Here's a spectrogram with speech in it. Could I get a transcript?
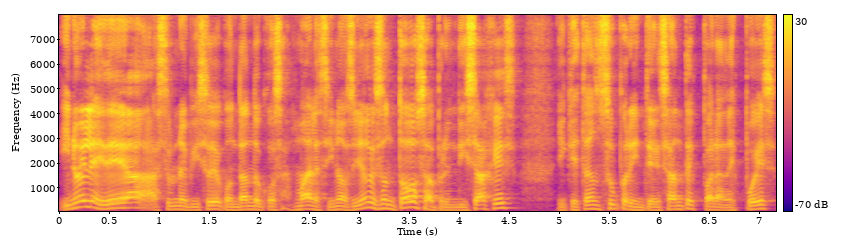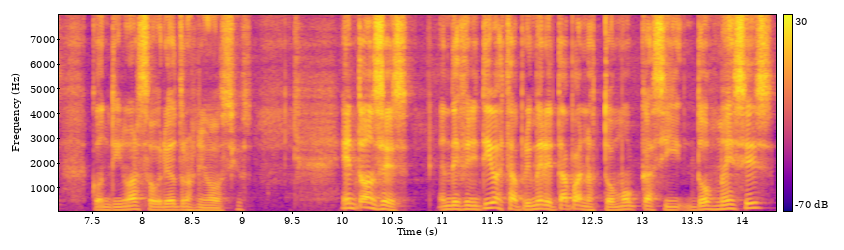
Y no es la idea hacer un episodio contando cosas malas, sino, sino que son todos aprendizajes y que están súper interesantes para después continuar sobre otros negocios. Entonces, en definitiva, esta primera etapa nos tomó casi dos meses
